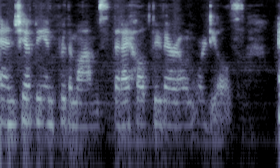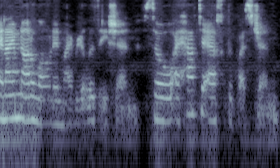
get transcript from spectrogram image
and champion for the moms that I help through their own ordeals. And I am not alone in my realization. So I have to ask the question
